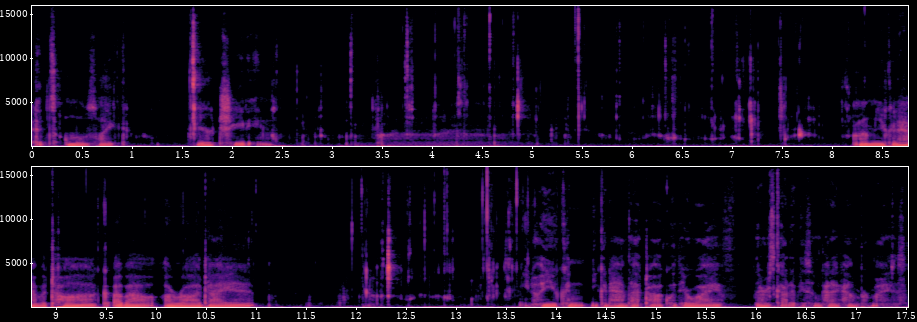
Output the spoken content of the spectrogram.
It's almost like you're cheating. Um, you can have a talk about a raw diet. You know, you can you can have that talk with your wife. There's got to be some kind of compromise.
